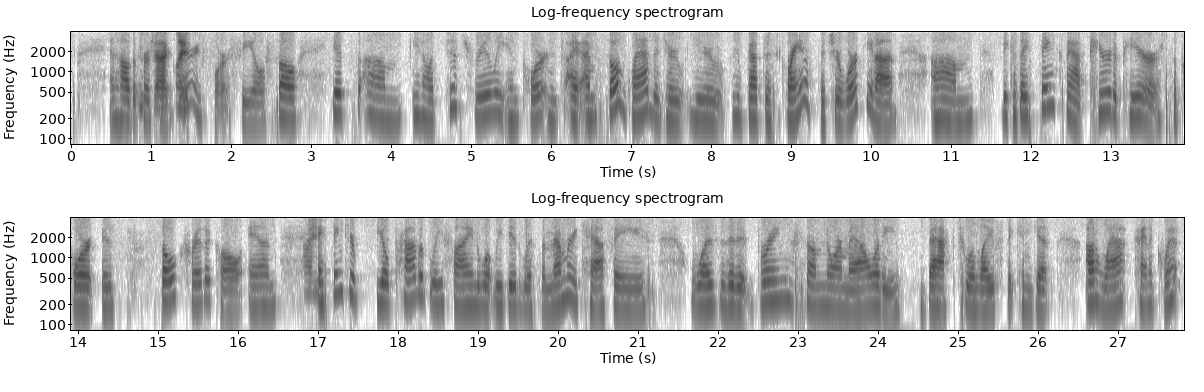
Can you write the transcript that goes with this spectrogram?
and how the person exactly. you're caring for it feels. So it's um you know it's just really important. I, I'm so glad that you're you you've got this grant that you're working on um, because I think that peer to peer support is so critical and. I think you're you'll probably find what we did with the memory cafes was that it brings some normality back to a life that can get out of whack kind of quick.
